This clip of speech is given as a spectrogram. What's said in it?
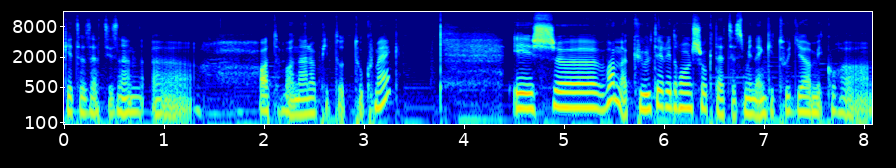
2016-ban állapítottuk meg, és vannak kültéri drónsok, tehát ezt mindenki tudja, amikor a,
